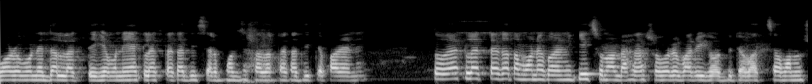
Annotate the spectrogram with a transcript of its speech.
বড় বোনের দেড় লাখ থেকে মানে এক লাখ টাকা দিচ্ছে আর পঞ্চাশ হাজার টাকা দিতে পারে নাই। তো এক লাখ টাকা তো মনে করেন কিছু না, ঢাকা শহরে বাড়ি ঘর দুটা বাচ্চা মানুষ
